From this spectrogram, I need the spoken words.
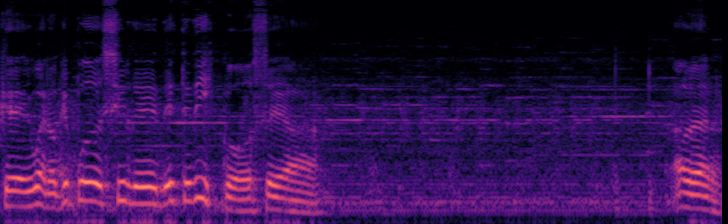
que bueno, ¿qué puedo decir de, este disco? O sea, a ver,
